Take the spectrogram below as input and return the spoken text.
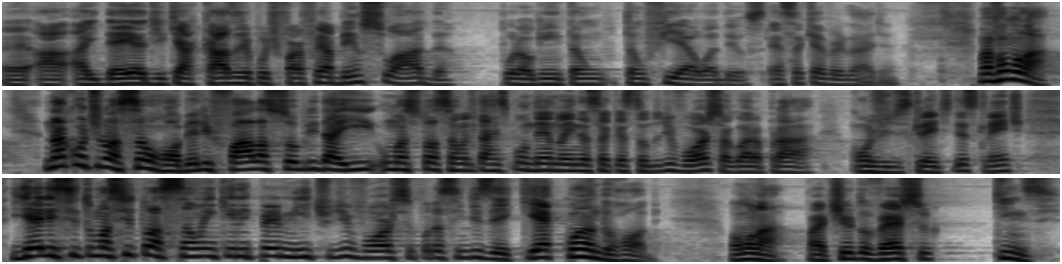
É, a, a ideia de que a casa de Potifar foi abençoada por alguém tão, tão fiel a Deus. Essa que é a verdade. Né? Mas vamos lá. Na continuação, Rob, ele fala sobre daí uma situação, ele está respondendo ainda essa questão do divórcio, agora para cônjuge descrente e descrente, e aí ele cita uma situação em que ele permite o divórcio, por assim dizer, que é quando, Rob? Vamos lá, a partir do verso 15.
